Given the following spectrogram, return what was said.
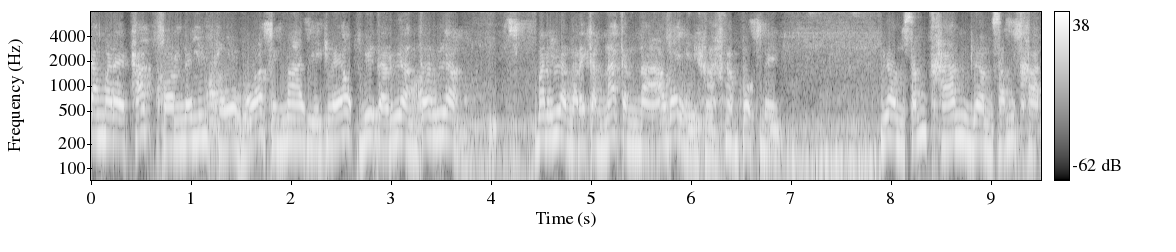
ยังไม่ได้พักผ่อนเลยมึงโผล่หัวขึ้นมาอีกแล้วมีแต่เรื่องแต่เรื่อง มันเรื่องอะไรกันนักกันหนาไว้ไอ้หาพวกนี้ เรื่องสำคัญเรื่องสำคัญ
